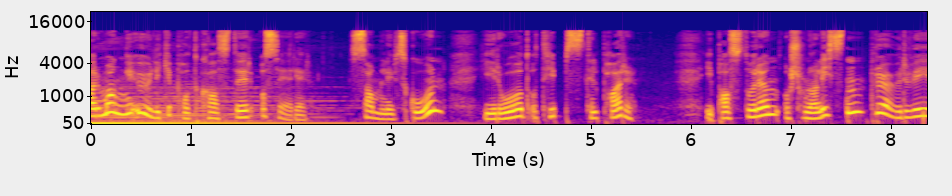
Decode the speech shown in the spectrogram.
har mange ulike podkaster og serier. Samlivsskolen gir råd og tips til par. I Pastoren og Journalisten prøver vi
